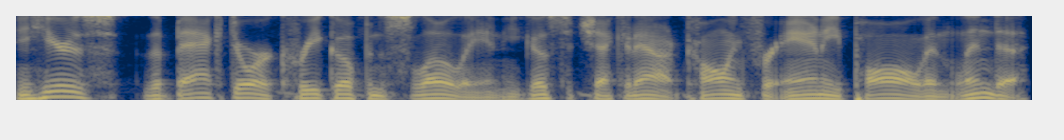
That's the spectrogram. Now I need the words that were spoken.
He hears the back door creak open slowly and he goes to check it out, calling for Annie, Paul, and Linda.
